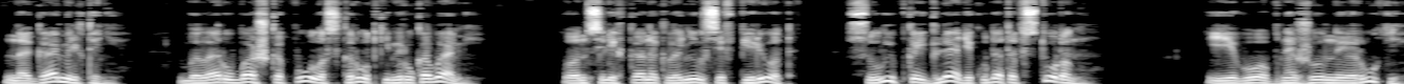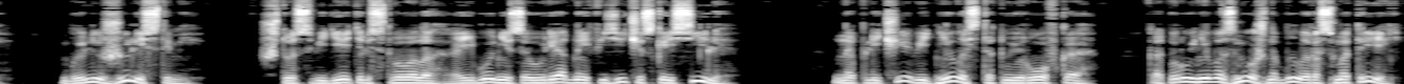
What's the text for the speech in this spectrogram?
На Гамильтоне была рубашка пола с короткими рукавами. Он слегка наклонился вперед, с улыбкой глядя куда-то в сторону. Его обнаженные руки были жилистыми, что свидетельствовало о его незаурядной физической силе. На плече виднелась татуировка, которую невозможно было рассмотреть.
